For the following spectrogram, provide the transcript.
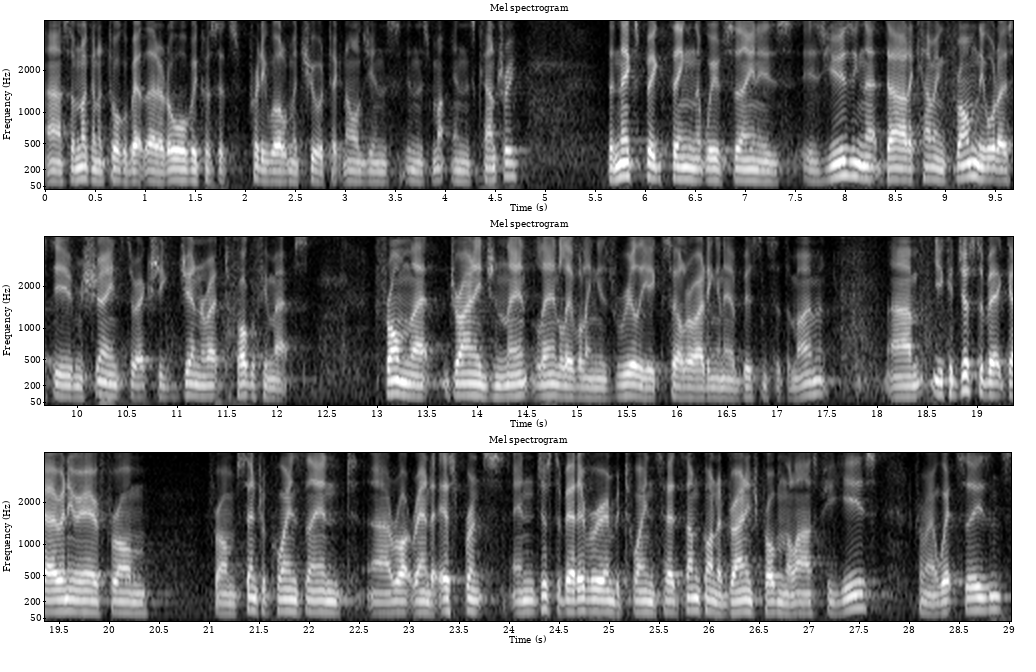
Uh, so I'm not going to talk about that at all because it's pretty well mature technology in this, in this, in this country. The next big thing that we've seen is, is using that data coming from the auto steer machines to actually generate topography maps. From that, drainage and land, land levelling is really accelerating in our business at the moment. Um, you could just about go anywhere from, from central Queensland uh, right round to Esperance and just about everywhere in between's had some kind of drainage problem the last few years from our wet seasons.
